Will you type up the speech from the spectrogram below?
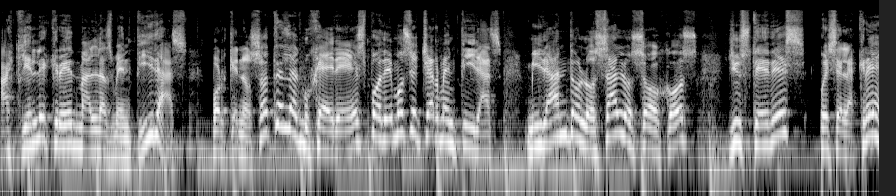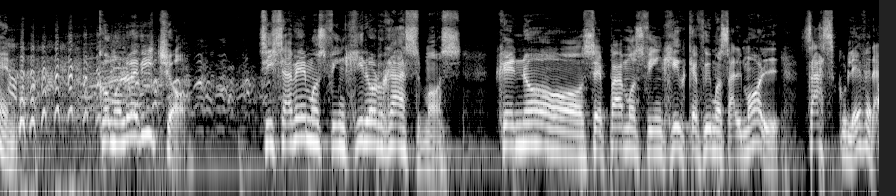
¿A quién le creen mal las mentiras? Porque nosotras las mujeres podemos echar mentiras mirándolos a los ojos y ustedes pues se la creen. Como lo he dicho, si sabemos fingir orgasmos, que no sepamos fingir que fuimos al mall. ¡Sas, culebra!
